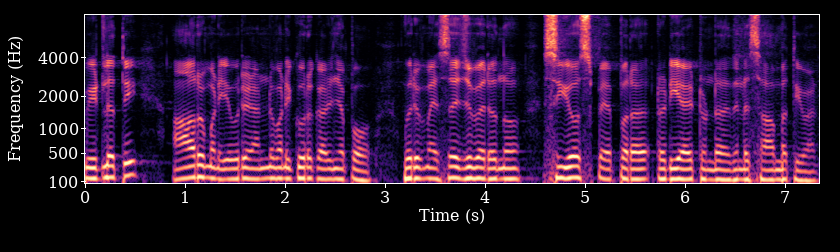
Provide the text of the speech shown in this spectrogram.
വീട്ടിലെത്തി. ആറ് മണി ഒരു രണ്ട് മണിക്കൂർ കഴിഞ്ഞപ്പോൾ ഒരു മെസ്സേജ് വരുന്നു. സിയോസ് പേപ്പർ റെഡിയായിട്ടുണ്ട് അതിന്റെ സാമ്പത്തികമാണ്.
